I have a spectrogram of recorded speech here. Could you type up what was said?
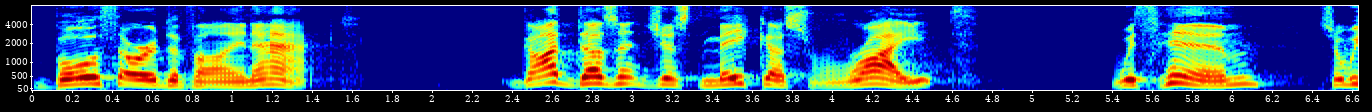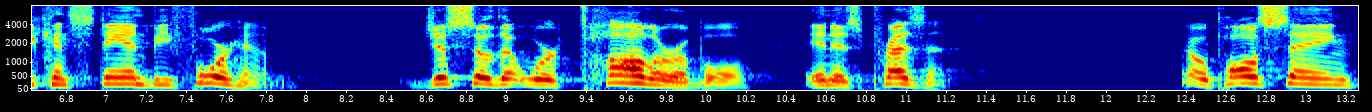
both are a divine act. God doesn't just make us right with him so we can stand before him, just so that we're tolerable in his presence. No, Paul's saying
